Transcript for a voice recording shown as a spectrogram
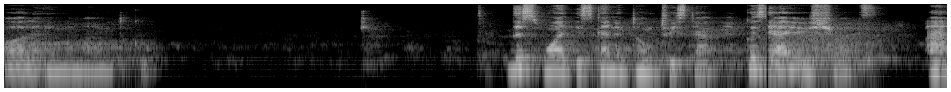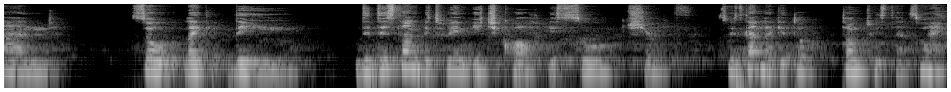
قال إنما يتقبل This one is kind of tongue twister because the ayah is short and so like the the distance between each cough is so short. So it's kind of like a tongue, tongue twister. So I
